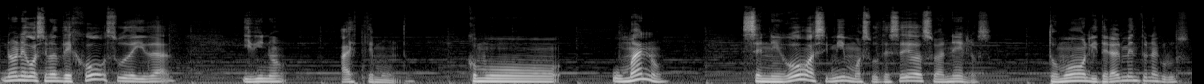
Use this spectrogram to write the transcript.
no negó, sino dejó su deidad y vino a este mundo. Como humano, se negó a sí mismo, a sus deseos, a sus anhelos. Tomó literalmente una cruz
